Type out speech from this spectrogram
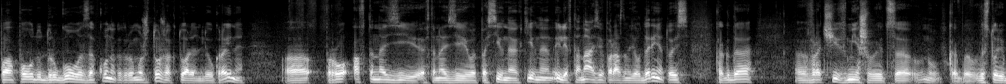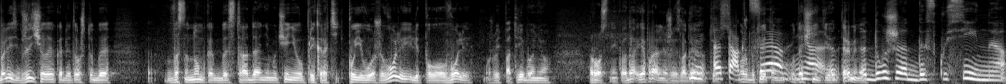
по поводу другого закона, который, может, тоже актуален для Украины, э, про автоназию, эвтаназию, вот пассивная, активная, или эвтаназию, по-разному делать ударения, то есть, когда врачи вмешиваются ну, как бы в историю болезни, в жизнь человека для того, чтобы э, в основном как бы страдания, мучения его прекратить по его же воле или по воле, может быть, по требованию родственников. Да? Я правильно же излагаю? Ну, То есть, так, может быть, це вы там уточните е, термины? дуже дискусійне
